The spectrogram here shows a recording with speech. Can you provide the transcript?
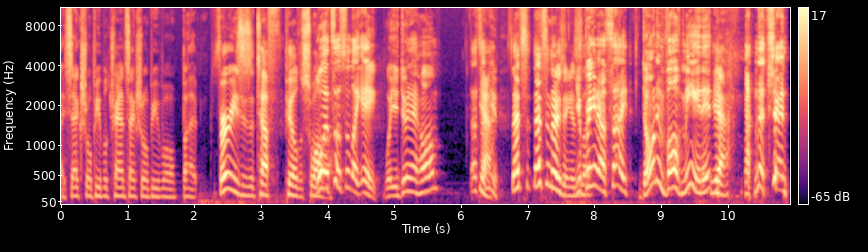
bisexual people transsexual people but furries is a tough pill to swallow Well, it's also like, hey, what you're doing at home, that's yeah on you. that's that's another thing is You like- bring it outside. Don't involve me in it. yeah I'm not trying.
